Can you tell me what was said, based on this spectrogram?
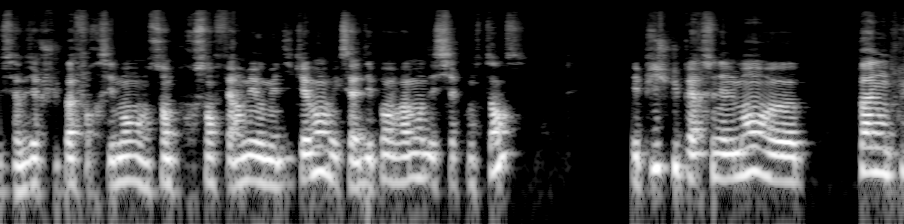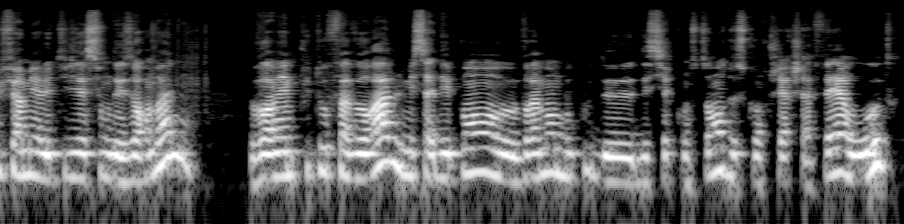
ça veut dire que je suis pas forcément 100% fermé aux médicaments, mais que ça dépend vraiment des circonstances. Et puis je suis personnellement euh, pas non plus fermé à l'utilisation des hormones, voire même plutôt favorable, mais ça dépend euh, vraiment beaucoup de, des circonstances, de ce qu'on recherche à faire ou autre.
